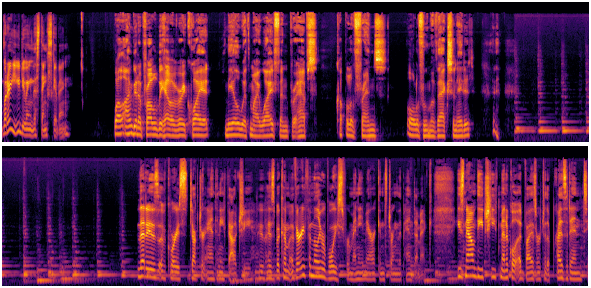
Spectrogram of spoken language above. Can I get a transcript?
What are you doing this Thanksgiving? Well, I'm going to probably have a very quiet meal with my wife and perhaps a couple of friends, all of whom are vaccinated. That is, of course, Dr. Anthony Fauci, who has become a very familiar voice for many Americans during the pandemic. He's now the chief medical advisor to the president,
